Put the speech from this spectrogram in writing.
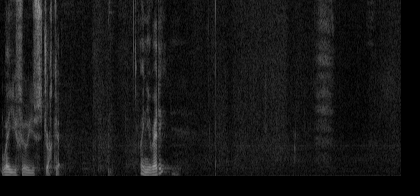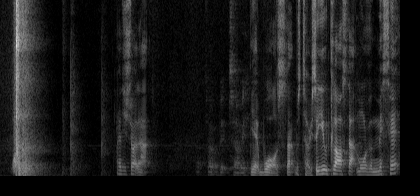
where you feel you've struck it. When you're ready. How'd you strike that? That felt a bit toey. Yeah, it was. That was Terry. So you would class that more of a miss hit?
